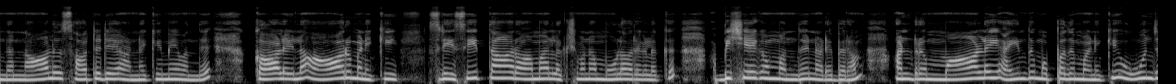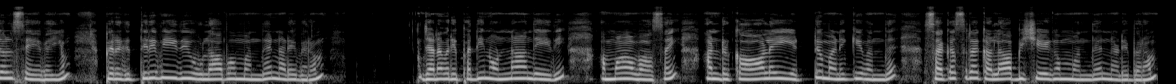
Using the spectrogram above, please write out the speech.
இந்த நாலு சாட்டர்டே அன்னைக்குமே வந்து காலையில் ஆறு மணிக்கு ஸ்ரீ சீதாராம லக்ஷ்மண மூலவர்களுக்கு அபிஷேகம் வந்து நடைபெறும். அன்று மாலை ஐந்து முப்பது மணிக்கு ஊஞ்சல் சேவையும் பிறகு திருவீதி உலாவும் வந்து நடைபெறும். ஜனவரி பதினொன்றாம் தேதி அமாவாசை. அன்று காலை எட்டு மணிக்கு வந்து சகசர கலாபிஷேகம் வந்து நடைபெறும்.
